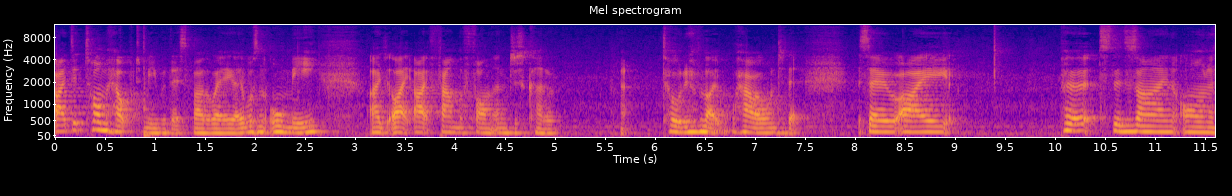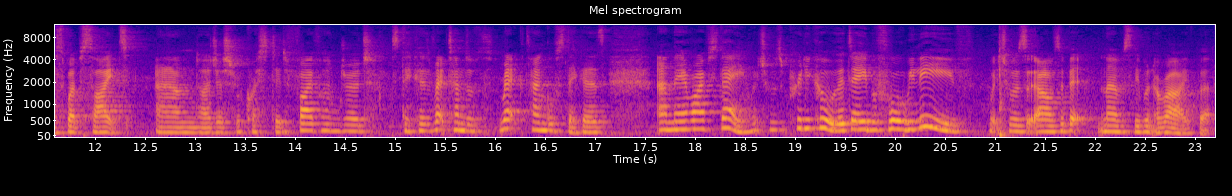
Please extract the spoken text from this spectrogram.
I did, Tom helped me with this, by the way. It wasn't all me. I, I, I found the font and just kind of told him like how I wanted it. So I put the design on this website and I just requested 500 stickers, rectangle, rectangle stickers, and they arrived today, which was pretty cool. The day before we leave, which was, I was a bit nervous they wouldn't arrive, but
